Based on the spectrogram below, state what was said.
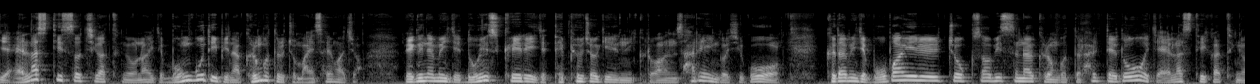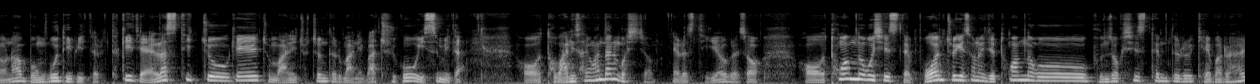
엘라스티 서치 같은 경우나 이제 몽고디비나 그런 것들을 좀 많이 사용하죠. 왜 그러냐면 이제 노에스QL의 이제 대표적인 그런 사례인 것이고 그 다음에 이제 모바일 쪽 서비스나 그런 것들 할 때도 이제 엘라스틱 같은 경우나 몽고디비들 특히 이제 엘라스틱 쪽에 좀 많이 초점들을 많이 맞추고 있습니다. 어, 더 많이 사용한다는 것이죠. 에러스틱이요. 그래서 어, 통합 로그 시스템, 보안 쪽에서는 이제 통합 로그 분석 시스템들을 개발을 할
